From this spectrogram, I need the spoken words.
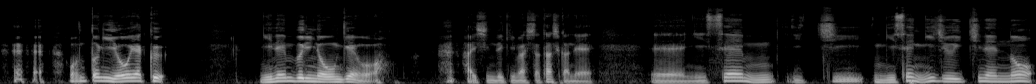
本当にようやく、2年ぶりの音源を配信できました。確かね、えー、2001 2021年の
